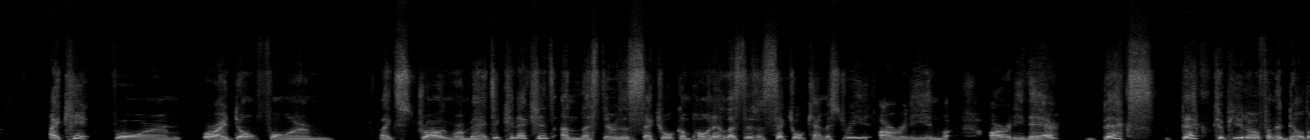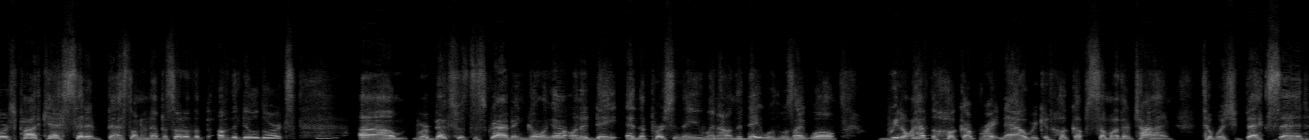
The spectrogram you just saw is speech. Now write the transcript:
I can't form or I don't form like strong romantic connections unless there's a sexual component, unless there's a sexual chemistry already in, already there. Bex Bex Caputo from the Dildorks podcast said it best on an episode of the of the Dildorks, mm-hmm. um, where Bex was describing going out on a date, and the person they went out on the date with was like, "Well, we don't have to hook up right now. We can hook up some other time." To which Bex said,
